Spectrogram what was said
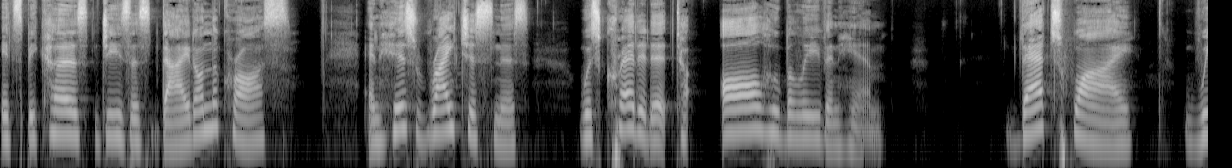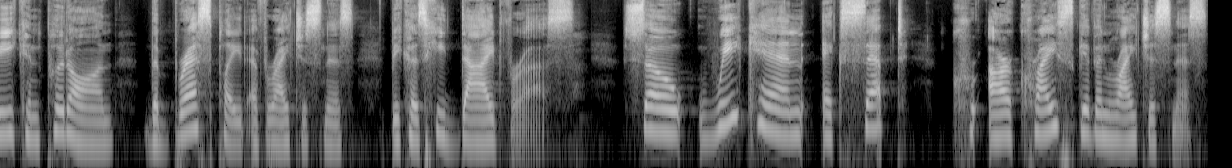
It's because Jesus died on the cross and his righteousness was credited to all who believe in him. That's why we can put on the breastplate of righteousness because he died for us. So we can accept our Christ given righteousness.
